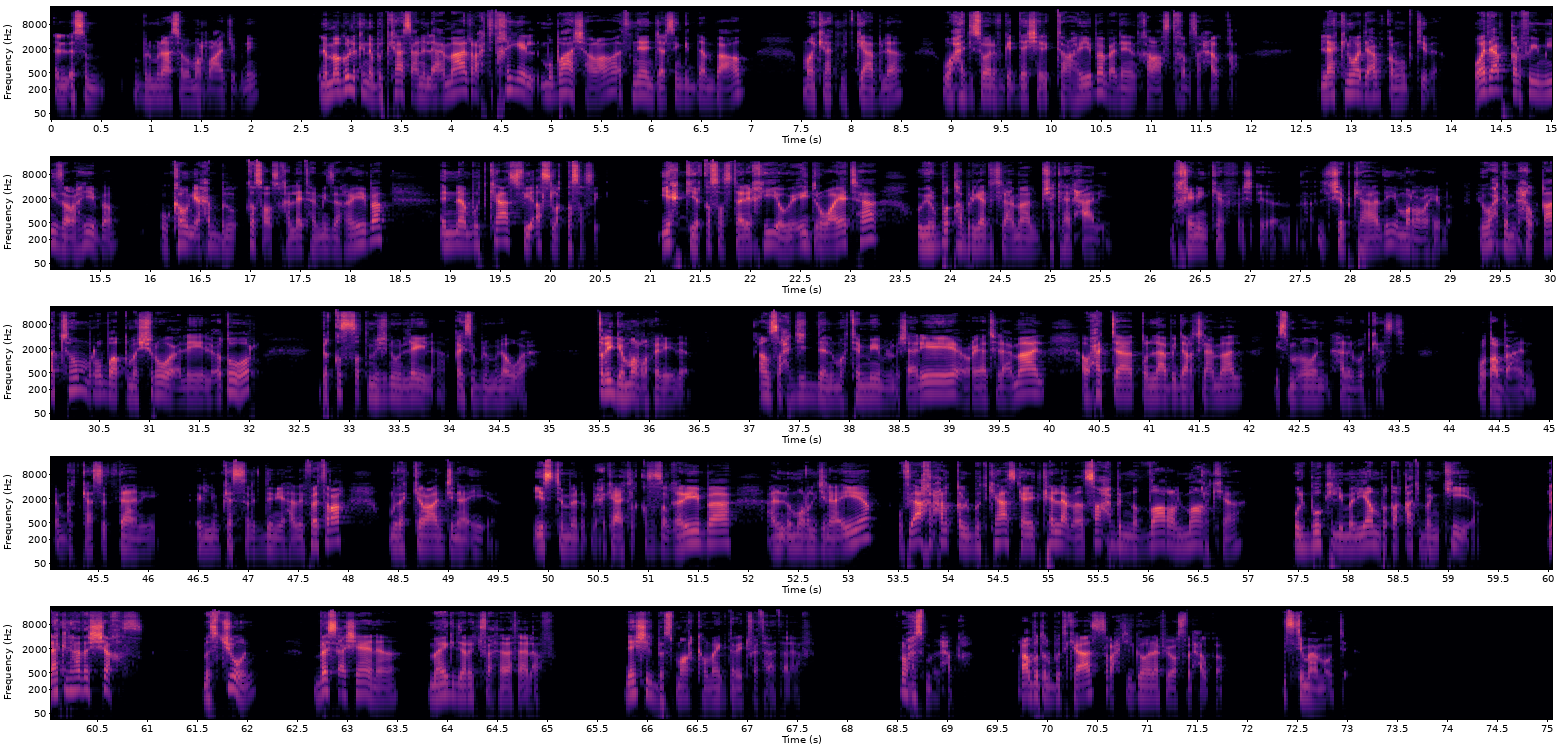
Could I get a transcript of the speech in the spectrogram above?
الاسم بالمناسبة مرة عجبني. لما أقول لك إنه بودكاست عن الأعمال راح تتخيل مباشرة اثنين جالسين قدام بعض مايكات متقابلة واحد يسولف قديش شركته رهيبة بعدين خلاص تخلص الحلقة. لكن وادي عبقر مو بكذا. وادي عبقر فيه ميزة رهيبة وكوني أحب القصص خليتها ميزة رهيبة انه بودكاست في اصله قصصي يحكي قصص تاريخية ويعيد روايتها ويربطها بريادة الأعمال بشكلها الحالي. متخيلين كيف الشبكة هذه مرة رهيبة. في واحدة من حلقاتهم ربط مشروع للعطور بقصة مجنون ليلى قيس بن الملوح. طريقة مرة فريدة. أنصح جدا المهتمين بالمشاريع وريادة الأعمال أو حتى طلاب إدارة الأعمال يسمعون هذا البودكاست. وطبعا البودكاست الثاني اللي مكسر الدنيا هذه الفترة مذكرات جنائية. يستمر بحكاية القصص الغريبة عن الأمور الجنائية. وفي آخر حلقة البودكاست كان يتكلم عن صاحب النظارة الماركة والبوك اللي مليان بطاقات بنكية. لكن هذا الشخص مسجون بس عشانه ما يقدر يدفع 3000 ليش يلبس ماركة وما يقدر يدفع 3000 روح اسمعوا الحلقة. رابط البودكاست راح تلقونه في وصف الحلقة. استماع ممتع.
